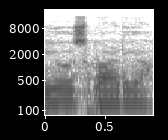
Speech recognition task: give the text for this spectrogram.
Piyush Padia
